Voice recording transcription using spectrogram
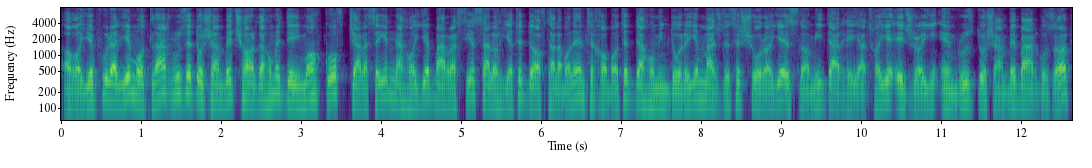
آقای پورعلی مطلق روز دوشنبه 14 دی ماه گفت جلسه نهایی بررسی صلاحیت داوطلبان انتخابات دهمین دوره مجلس شورای اسلامی در هیئت‌های اجرایی امروز دوشنبه برگزار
